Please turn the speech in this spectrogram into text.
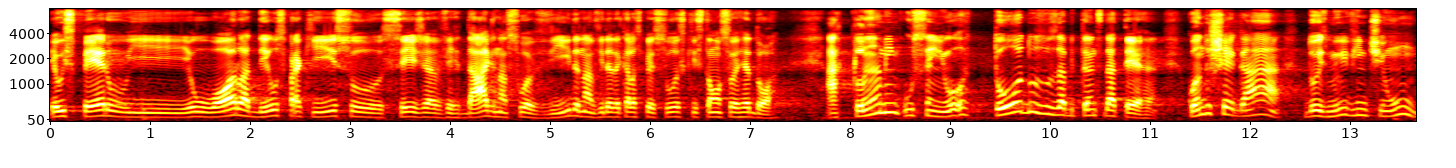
Eu espero e eu oro a Deus para que isso seja verdade na sua vida, na vida daquelas pessoas que estão ao seu redor. Aclamem o Senhor todos os habitantes da terra. Quando chegar 2021,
